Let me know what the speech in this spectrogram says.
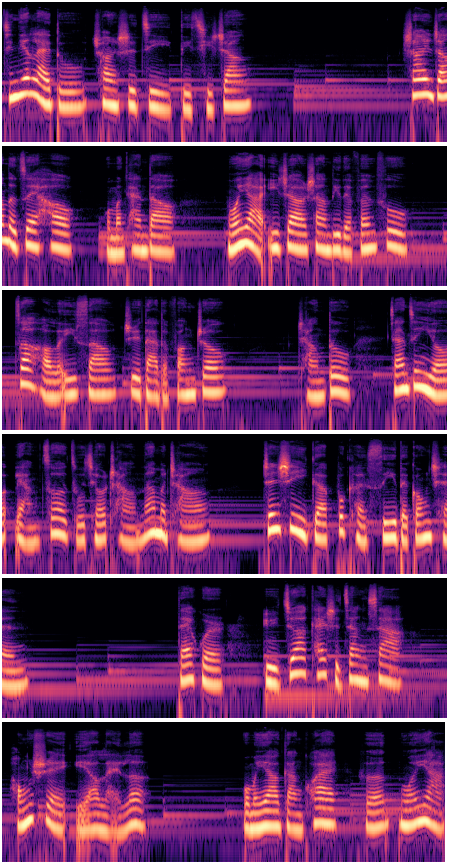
今天来读创世纪第七章。上一章的最后，我们看到挪亚依照上帝的吩咐，造好了一艘巨大的方舟，长度将近有两座足球场那么长。真是一个不可思议的工程。待会儿雨就要开始降下，洪水也要来了。我们要赶快和挪亚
